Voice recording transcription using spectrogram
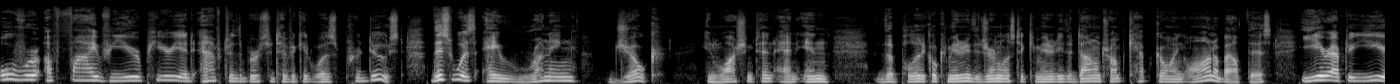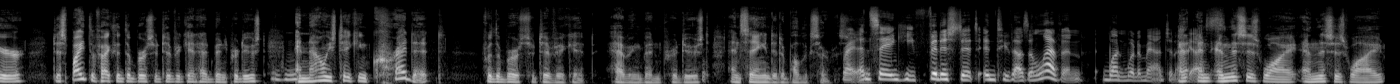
over a five year period after the birth certificate was produced. This was a running joke in Washington and in the political community, the journalistic community, that Donald Trump kept going on about this year after year, despite the fact that the birth certificate had been produced. Mm-hmm. And now he's taking credit for the birth certificate having been produced and saying he did a public service. right. And saying he finished it in 2011, one would imagine, I And, guess. and and this is why and this is why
